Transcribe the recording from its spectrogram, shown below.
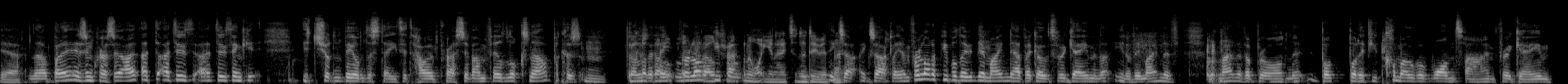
Yeah, no, but it is impressive. I, I, I do, I do think it, it shouldn't be understated how impressive Anfield looks now because, hmm. Well, because look, I think look for a lot of people, and what United are doing. Exa- exactly, and for a lot of people, they, they might never go to a game, and that, you know they might live they might live abroad. And it, but but if you come over one time for a game,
